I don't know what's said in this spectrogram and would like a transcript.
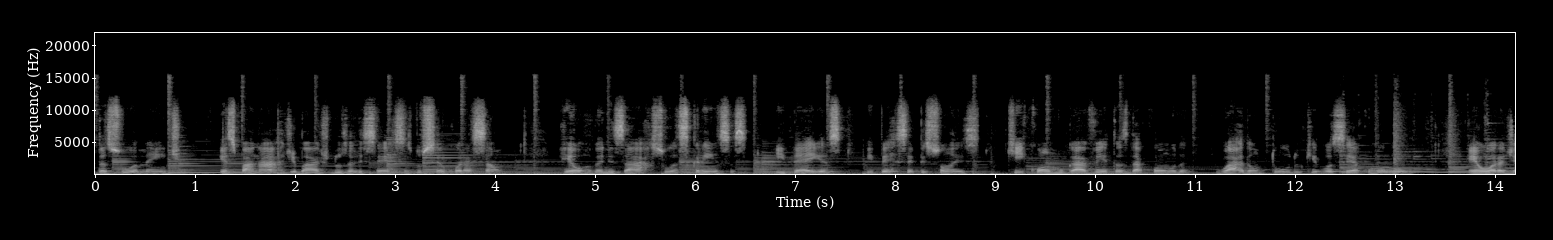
da sua mente, espanar debaixo dos alicerces do seu coração, reorganizar suas crenças, ideias e percepções, que, como gavetas da cômoda, guardam tudo que você acumulou é hora de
